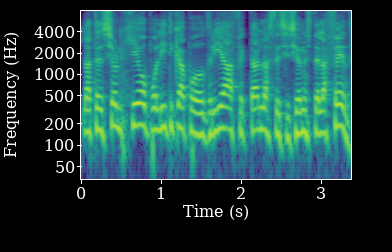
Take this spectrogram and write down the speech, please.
La tensión geopolítica podría afectar las decisiones de la Fed.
